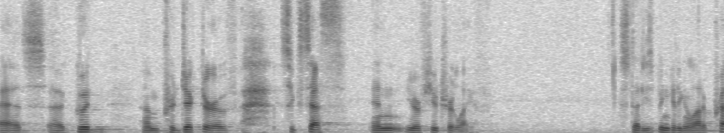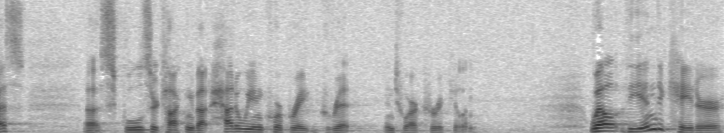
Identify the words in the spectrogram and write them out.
as a good um, predictor of success in your future life. Study's been getting a lot of press. Uh, schools are talking about how do we incorporate grit into our curriculum. Well, the indicator,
